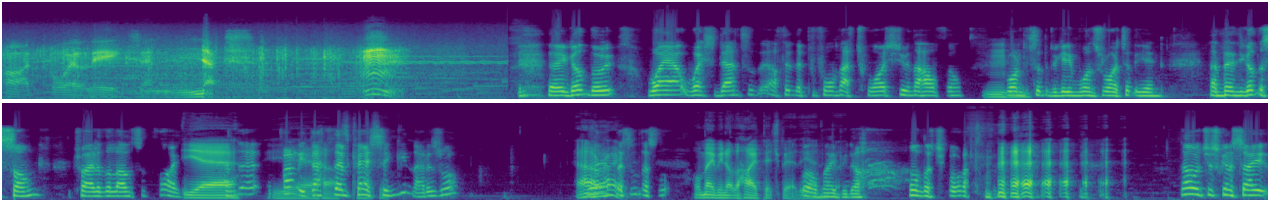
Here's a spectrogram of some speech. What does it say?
Hard-boiled eggs and nuts. Mmm. They got the way out west dance. I think they performed that twice during the whole film. Mhm. Once at the beginning, once right at the end, and then you got the song "Trail of the Lonesome Pine." Yeah. and uh, apparently yeah, that's them pair singing that as well. All Yeah, right. that's, that's, Or maybe not the high pitch bit at the well, end. maybe not. I'm not sure. No, I was just going to say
